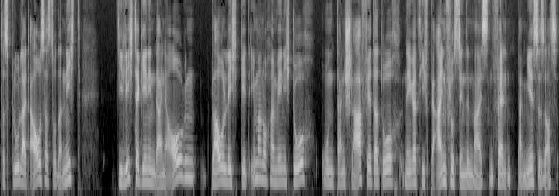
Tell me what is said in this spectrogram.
das Blue Light aus hast oder nicht, die Lichter gehen in deine Augen, blaue Licht geht immer noch ein wenig durch und dein Schlaf wird dadurch negativ beeinflusst in den meisten Fällen. Bei mir ist das,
